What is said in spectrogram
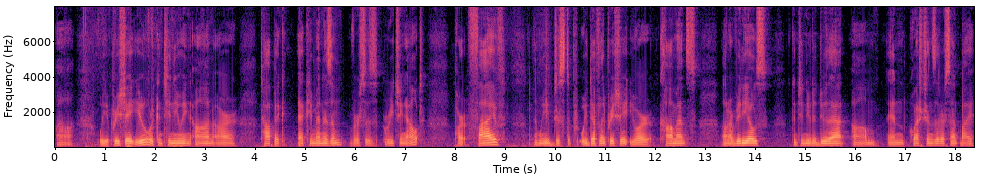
uh, we appreciate you. We're continuing on our topic ecumenism versus reaching out, part five. And we just we definitely appreciate your comments on our videos. Continue to do that, um, and questions that are sent by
